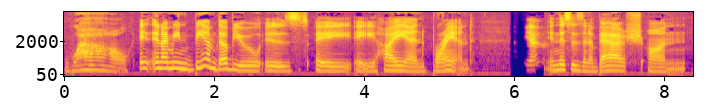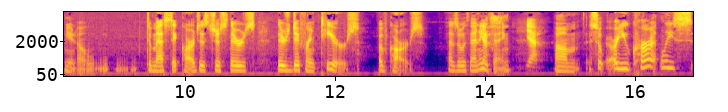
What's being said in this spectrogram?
Wow. And, and, I mean, BMW is a, a high end brand. Yeah. And this isn't a bash on, you know, domestic cars. It's just there's there's different tiers of cars, as with anything. Yes. Yeah. Um, so are you currently s-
